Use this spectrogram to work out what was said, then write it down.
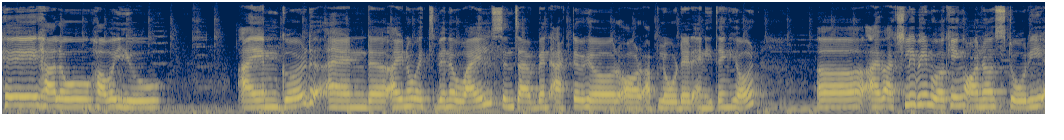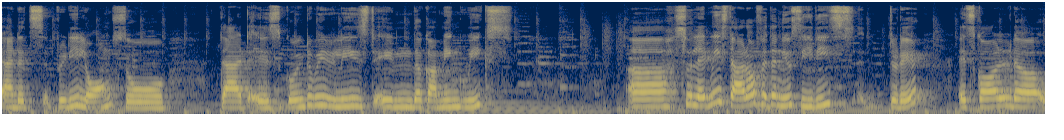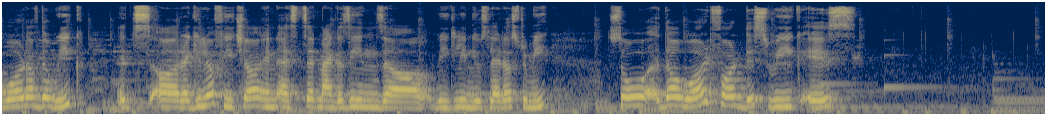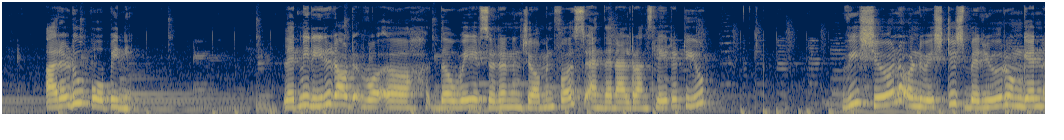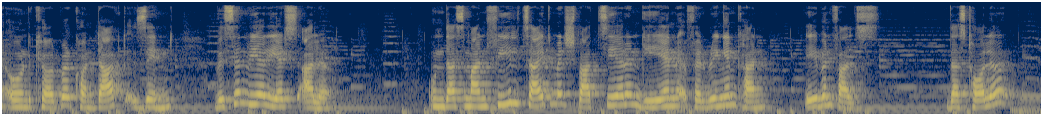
Hey, hello, how are you? I am good, and uh, I know it's been a while since I've been active here or uploaded anything here. Uh, I've actually been working on a story, and it's pretty long, so that is going to be released in the coming weeks. Uh, so, let me start off with a new series today. It's called uh, Word of the Week it's a regular feature in SZ Magazine's uh, weekly newsletters to me. So, the word for this week is Aradu Popini. Let me read it out uh, the way it's written in German first and then I'll translate it to you. Wie schön und wichtig Berührungen und Körperkontakt sind, wissen wir jetzt alle und dass man viel Zeit mit Spazierengehen verbringen kann, ebenfalls. Das Tolle,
